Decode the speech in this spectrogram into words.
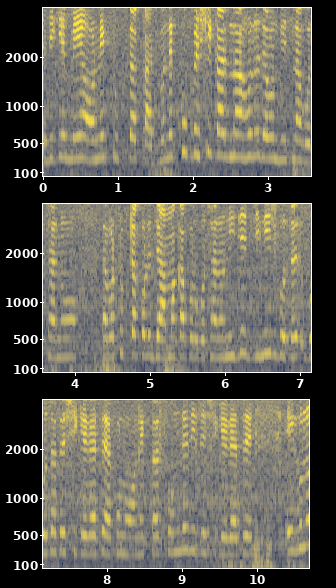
এদিকে মেয়ে অনেক টুকটাক কাজ মানে খুব বেশি কাজ না হলেও যেমন বিছনা গোছানো তারপর টুকটাক করে জামা কাপড় গোছানো, নিজের জিনিস গোছাতে শিখে গেছে, এখন অনেকটা সন্ধে দিতে শিখে গেছে। এগুলো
